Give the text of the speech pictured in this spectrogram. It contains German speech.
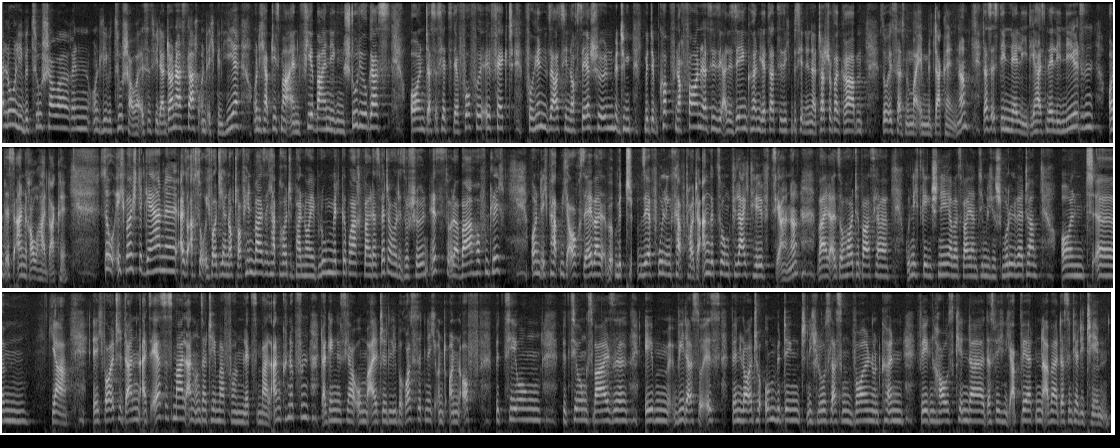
Hallo, liebe Zuschauerinnen und liebe Zuschauer. Es ist wieder Donnerstag und ich bin hier und ich habe diesmal einen vierbeinigen Studiogast und das ist jetzt der Vorführeffekt. Vorhin saß sie noch sehr schön mit dem, mit dem Kopf nach vorne, dass Sie sie alle sehen können. Jetzt hat sie sich ein bisschen in der Tasche vergraben. So ist das nun mal eben mit Dackeln. Ne? Das ist die Nelly. Die heißt Nelly Nielsen und ist ein Rauhaardackel. So, ich möchte gerne, also ach so, ich wollte ja noch darauf hinweisen, ich habe heute ein paar neue Blumen mitgebracht, weil das Wetter heute so schön ist oder war hoffentlich. Und ich habe mich auch selber mit sehr frühlingshaft heute angezogen. Vielleicht hilft es ja, ne? weil also heute war es ja, gut, nichts gegen Schnee, aber es war ja ein ziemliches Schmuddelwetter. Und ähm, ja, ich wollte dann als erstes Mal an unser Thema vom letzten Mal anknüpfen. Da ging es ja um alte Liebe rostet nicht und On-Off-Beziehungen, beziehungsweise eben wie das so ist, wenn Leute unbedingt nicht loslassen wollen und können wegen Haus, Kinder, das will ich nicht abwerten, aber das sind ja die Themen.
